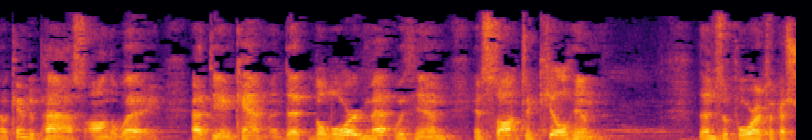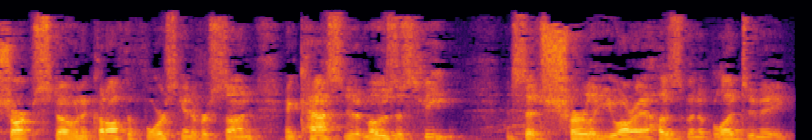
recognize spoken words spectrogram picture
Now it came to pass on the way at the encampment that the Lord met with him and sought to kill him. Then Zipporah took a sharp stone and cut off the foreskin of her son and cast it at Moses' feet and said, Surely you are a husband of blood to me.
